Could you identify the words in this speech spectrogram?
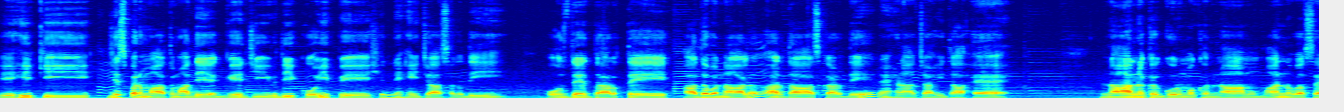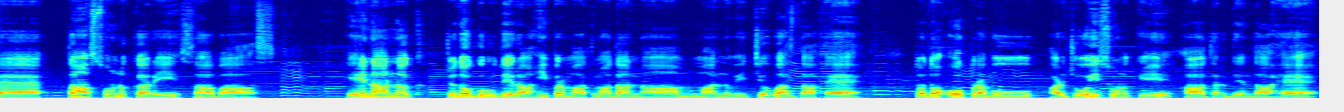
ਇਹੀ ਕਿ, ਜਿਸ ਪਰਮਾਤਮਾ ਦੇ ਅੱਗੇ ਜੀਵ ਦੀ ਕੋਈ ਪੇਸ਼ ਨਹੀਂ ਜਾ ਸਕਦੀ ਉਸ ਦੇ ਦਰ ਤੇ ਅਦਬ ਨਾਲ ਅਰਦਾਸ ਕਰਦੇ ਰਹਿਣਾ ਚਾਹੀਦਾ ਹੈ। ਨਾਨਕ ਗੁਰਮੁਖ ਨਾਮ ਮਨ ਵਸੈ, ਤਾਂ ਸੁਣ ਕਰੇ ਸਾਬਾਸ। ਏ ਨਾਨਕ, ਜਦੋਂ ਗੁਰੂ ਦੇ ਰਾਹੀ ਪਰਮਾਤਮਾ ਦਾ ਨਾਮ ਮਨ ਵਿੱਚ ਵਸਦਾ ਹੈ ਤਦੋਂ ਉਹ ਪ੍ਰਭੂ ਅਰਜੋਈ ਸੁਣ ਕੇ ਆਦਰ ਦਿੰਦਾ ਹੈ।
